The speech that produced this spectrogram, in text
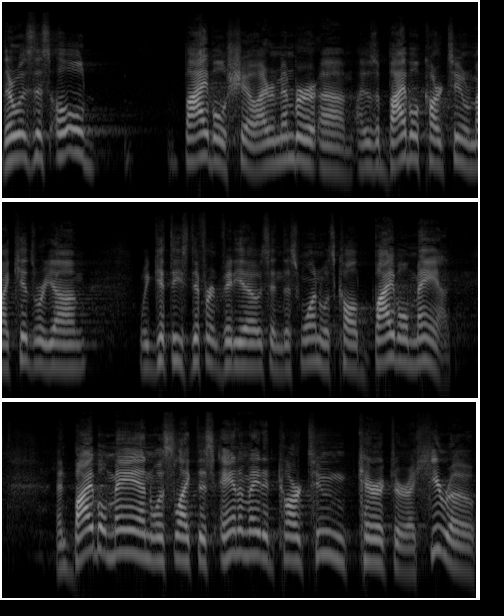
there was this old Bible show. I remember um, it was a Bible cartoon when my kids were young. We get these different videos, and this one was called Bible Man. And Bible Man was like this animated cartoon character, a hero.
